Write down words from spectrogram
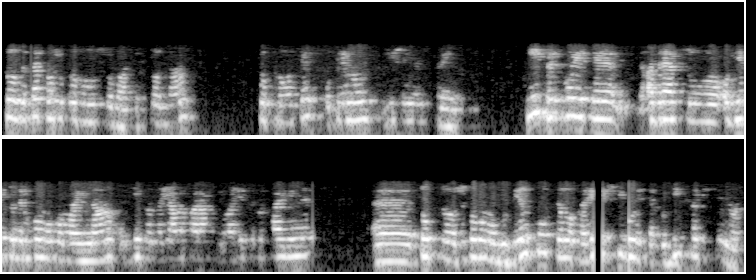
Хто за це, прошу проголосувати. Хто за, хто проти, утримались, рішення прийнято. І присвоїти адресу об'єкту нерухомого майна згідно заяви Парасі Лариси Михайлівни, е, тобто житловому будинку, село Карибський, вулиця Подільська, 18.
